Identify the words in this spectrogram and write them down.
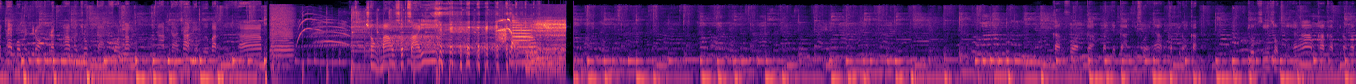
ทักทายพ่อแม่พี่น้องรับภาพมาชมการฟ้อนล่ำงานกาชาติอำเภอบ้านผือครับ ช่องเบาสดใส การฟ้อนกับบรรยากาศที่สวยงามครับพี่น้องครับ ชุดสีสมแห้งงามค่ะครับพี่น้องครับ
